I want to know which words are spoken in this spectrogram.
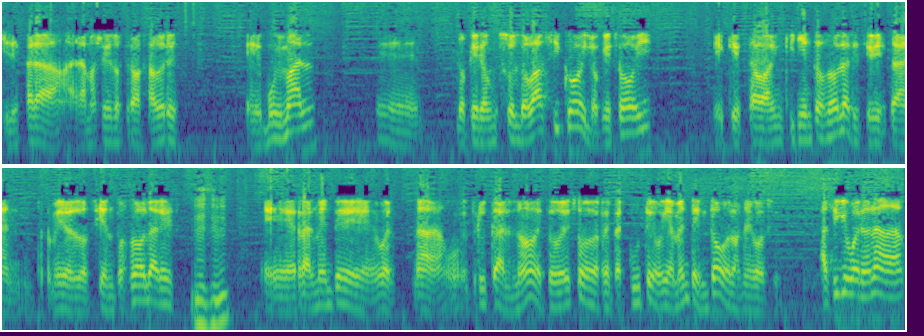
y dejara a la mayoría de los trabajadores eh, muy mal, eh, lo que era un sueldo básico y lo que es hoy, que estaba en 500 dólares y hoy está en promedio de 200 dólares. realmente, bueno, nada, brutal, ¿no? Todo eso repercute obviamente en todos los negocios. Así que bueno, nada,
